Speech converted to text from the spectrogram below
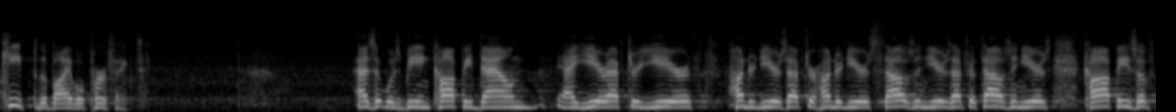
keep the Bible perfect? As it was being copied down year after year, hundred years after hundred years, thousand years after thousand years, copies of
